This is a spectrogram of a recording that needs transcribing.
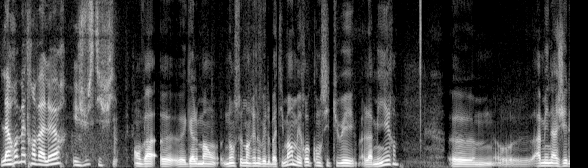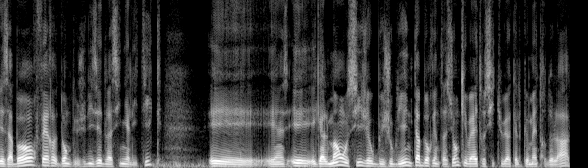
la remettre en valeur est justifiée. On va euh, également non seulement rénover le bâtiment, mais reconstituer la mire, euh, euh, aménager les abords, faire donc, je disais, de la signalétique. Et, également aussi, j'ai oublié, une table d'orientation qui va être située à quelques mètres de là.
